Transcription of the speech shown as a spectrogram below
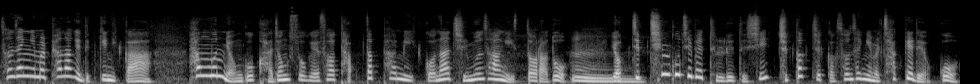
선생님을 편하게 느끼니까 학문 연구 과정 속에서 답답함이 있거나 질문 사항이 있더라도 음. 옆집 친구 집에 들르듯이 즉각 즉각 선생님을 찾게 되었고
